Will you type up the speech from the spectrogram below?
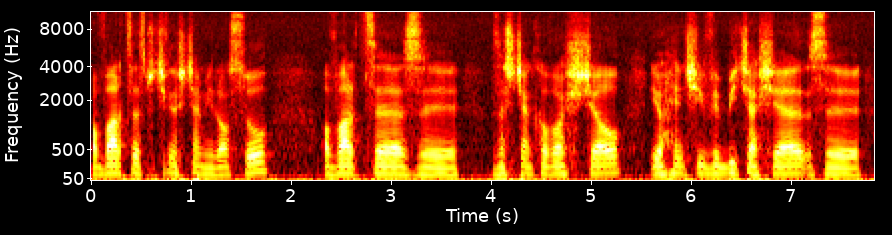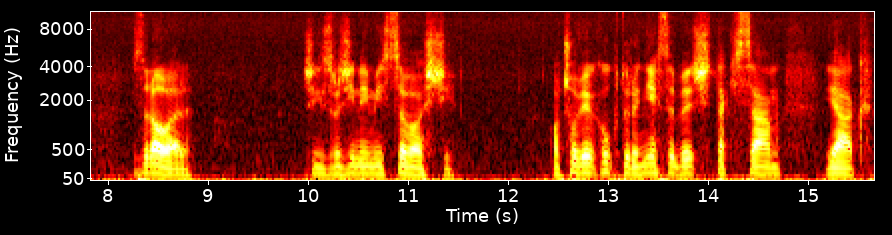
O walce z przeciwnościami losu, o walce z zaściankowością i o chęci wybicia się z, z Rowell, czyli z rodzinnej miejscowości. O człowieku, który nie chce być taki sam jak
